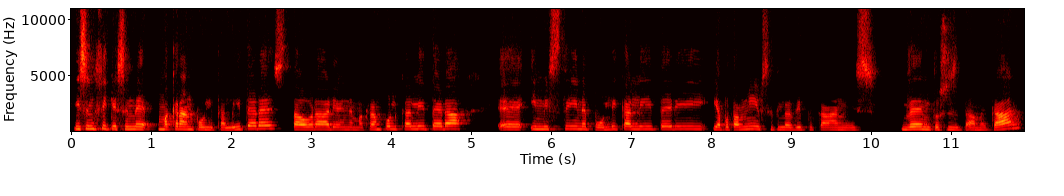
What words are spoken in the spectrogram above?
Οι συνθήκες είναι μακράν πολύ καλύτερες, τα ωράρια είναι μακράν πολύ καλύτερα, ε, η μισθή είναι πολύ καλύτερη, η αποταμίευση δηλαδή που κάνεις δεν το συζητάμε καν.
